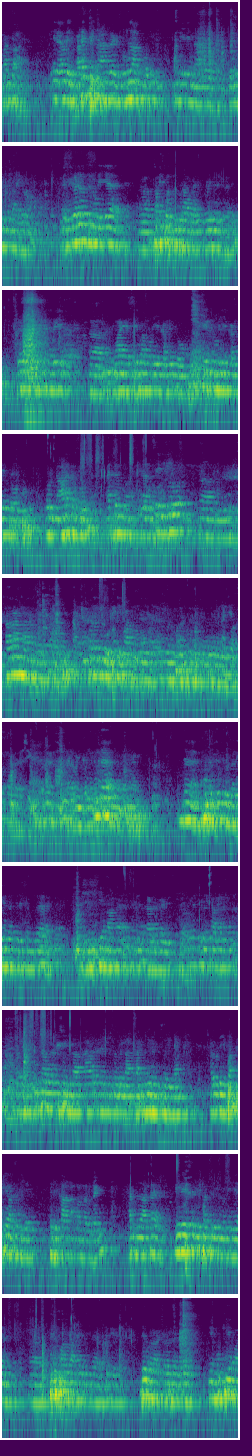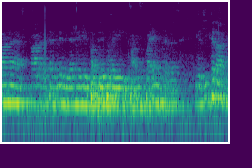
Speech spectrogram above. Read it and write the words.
எனவே அவருடைய படைப்பை நாங்கள் நூலாகவும் உண்மையிலே நாங்கள் பெருமிதம் அடைகிறோம் இது வேடத்தினுடைய பதிப்பத்து கூட வெளிவருகிறது வேடத்தில் மாய சேவானுடைய கவிதை சேவனுடைய கவிதை ஒரு நாடகம் மற்றும் அஹ், செய்திகளோ அஹ், ஒரு தொகுப்பு. இந்த இந்த கூட்டத்திற்கு வருகை தந்திருக்கின்ற முக்கியமான எழுத்தாளர்கள் எழுத்தாளர்கள் சொல்லலாம் நாடகர் சொல்லலாம் கவிஞர் சொல்லலாம் அவருடைய பத்திரிகை ஆசிரியர் திரு காரணம் அவர்கள் அடுத்ததாக வீரேஸ்வரி பத்திரிகையினுடைய அஹ், பொறுப்பாளராக இருந்த திரு தேவராஜ் அவர்கள் மிக முக்கியமான காலகட்டங்களில் இலங்கையில் பத்திரிகை துறையில் பணி பயணித்தவர். மிக சிக்கலான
